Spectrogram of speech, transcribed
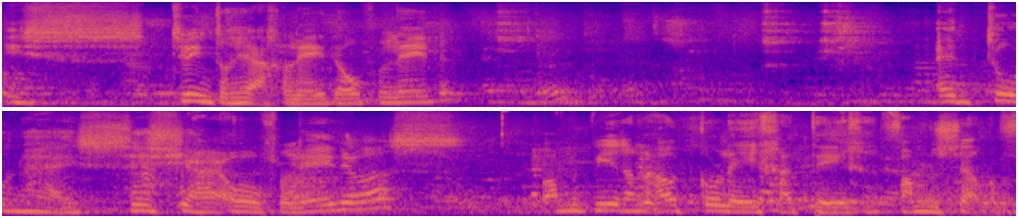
is 20 jaar geleden overleden. En toen hij zes jaar overleden was, kwam ik weer een oud collega tegen van mezelf.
